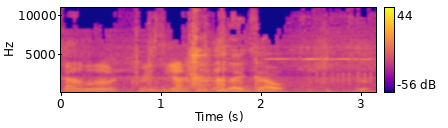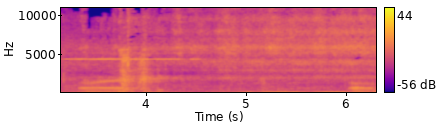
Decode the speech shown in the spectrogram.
Got a little crazy after that. legs out. Alright. Oh. Uh.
